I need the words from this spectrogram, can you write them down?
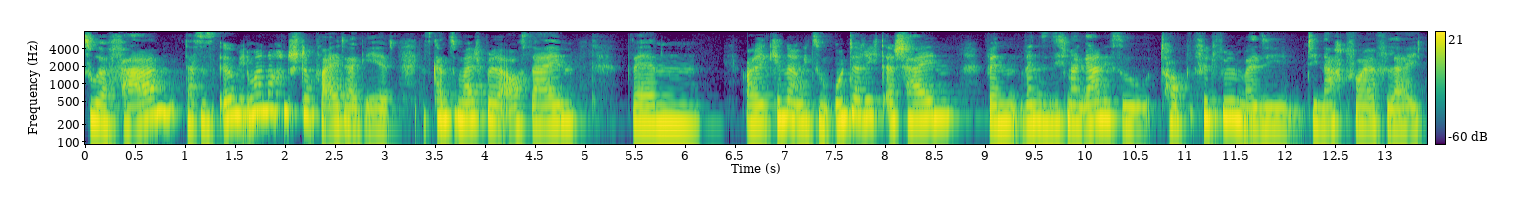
zu erfahren, dass es irgendwie immer noch ein Stück weiter geht. Das kann zum Beispiel auch sein, wenn eure Kinder irgendwie zum Unterricht erscheinen, wenn, wenn sie sich mal gar nicht so top fit fühlen, weil sie die Nacht vorher vielleicht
